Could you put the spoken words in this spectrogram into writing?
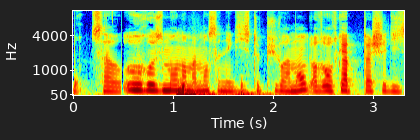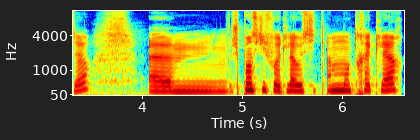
Bon, ça, heureusement, normalement, ça n'existe plus vraiment. En tout cas, pas chez Deezer. je pense qu'il faut être là aussi un moment très clair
